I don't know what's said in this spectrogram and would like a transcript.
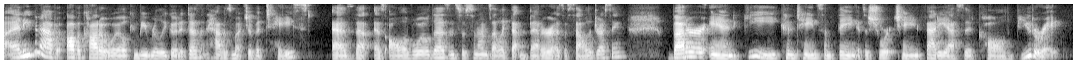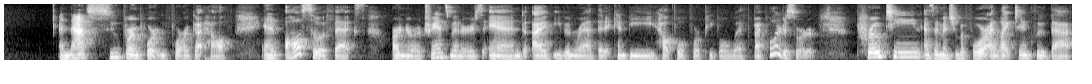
and even av- avocado oil can be really good. It doesn't have as much of a taste as that as olive oil does, and so sometimes I like that better as a salad dressing. Butter and ghee contain something. It's a short chain fatty acid called butyrate. And that's super important for our gut health. And it also affects our neurotransmitters. And I've even read that it can be helpful for people with bipolar disorder. Protein, as I mentioned before, I like to include that.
